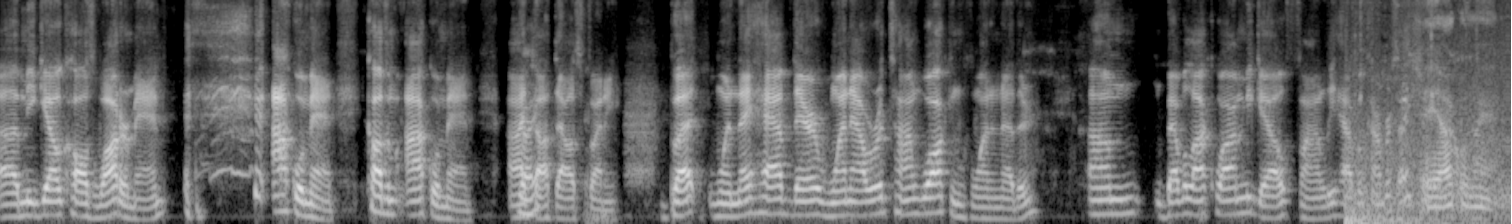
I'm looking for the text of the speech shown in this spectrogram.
uh, Miguel calls Waterman, Aquaman, calls him Aquaman. I right. thought that was funny. But when they have their one hour of time walking with one another, um, Bevilaqua and Miguel finally have a conversation. Hey, Aquaman.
